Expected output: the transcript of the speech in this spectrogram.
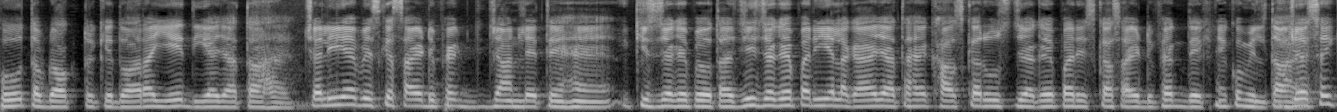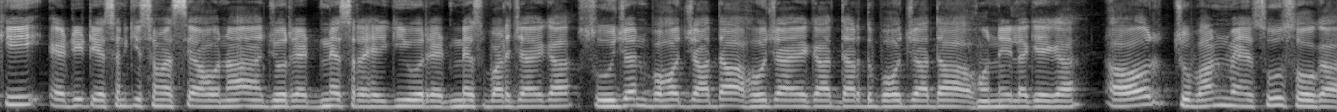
हो, तब डॉक्टर के द्वारा ये दिया जाता है। चलिए अब इसके साइड इफ़ेक्ट जान लेते हैं, किस जगह पे होता है। जिस जगह पर ये लगाया जाता है, खासकर उस जगह पर इसका साइड इफ़ेक्ट देखने को मिलता है। जैसे कि एडिटेशन की समस्या होना, जो रेडनेस रहेगी, वो रेडनेस बढ़ जाएगा। सूजन बहुत ज़्यादा हो जाएगा, दर्द बहुत ज़्यादा होने लगेगा और चुभन महसूस होगा।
